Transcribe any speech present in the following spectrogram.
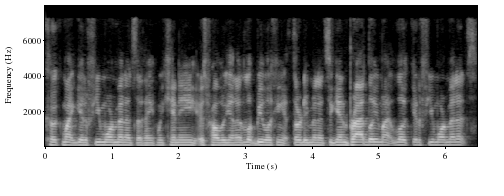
Cook might get a few more minutes. I think McKinnie is probably going to look, be looking at 30 minutes again. Bradley might look at a few more minutes.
